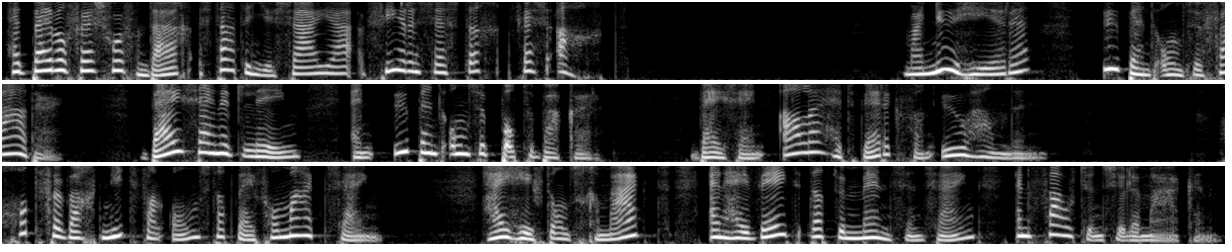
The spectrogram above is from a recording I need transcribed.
Het Bijbelvers voor vandaag staat in Jesaja 64, vers 8. Maar nu, Heere, u bent onze Vader. Wij zijn het leem en u bent onze pottenbakker. Wij zijn alle het werk van uw handen. God verwacht niet van ons dat wij volmaakt zijn. Hij heeft ons gemaakt en hij weet dat we mensen zijn en fouten zullen maken.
